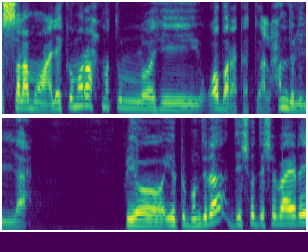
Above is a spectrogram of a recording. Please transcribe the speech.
আসসালামু আলাইকুম রহমতুল্লাহি ওবরাকাত আলহামদুলিল্লাহ। প্রিয় ইউটিউব বন্ধুরা, দেশ ও দেশের বাইরে,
